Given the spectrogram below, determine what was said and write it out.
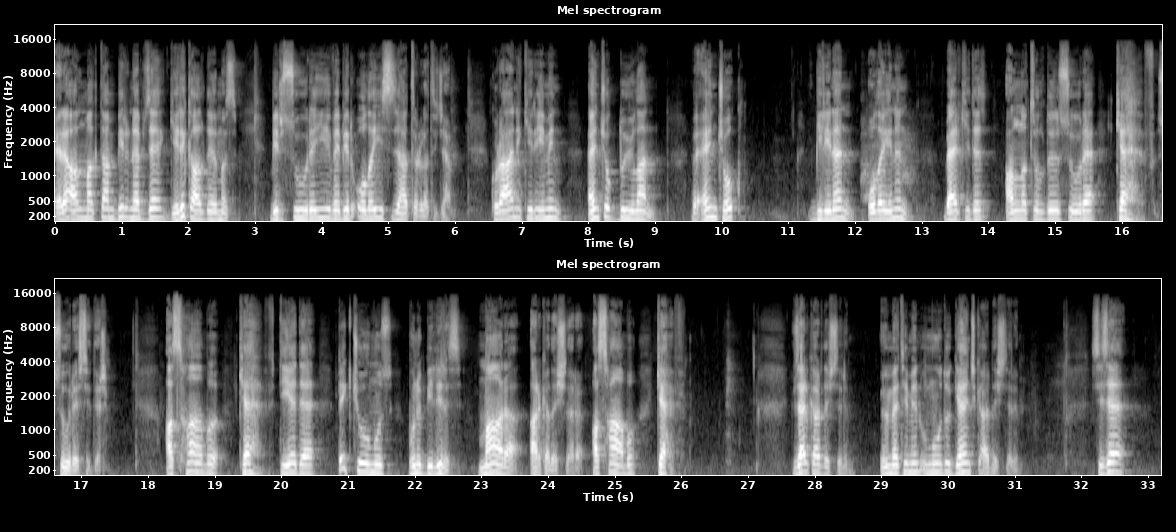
ele almaktan bir nebze geri kaldığımız bir sureyi ve bir olayı size hatırlatacağım. Kur'an-ı Kerim'in en çok duyulan ve en çok bilinen olayının belki de anlatıldığı sure Kehf suresidir. Ashabı Kehf diye de pek çoğumuz bunu biliriz. Mağara arkadaşları, ashabı Kehf. Güzel kardeşlerim, ümmetimin umudu genç kardeşlerim. Size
